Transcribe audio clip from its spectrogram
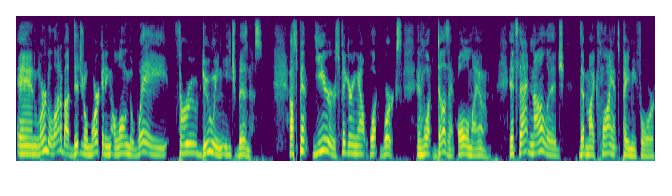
and learned a lot about digital marketing along the way through doing each business. I've spent years figuring out what works and what doesn't all on my own. It's that knowledge that my clients pay me for.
